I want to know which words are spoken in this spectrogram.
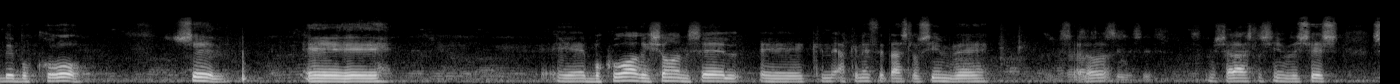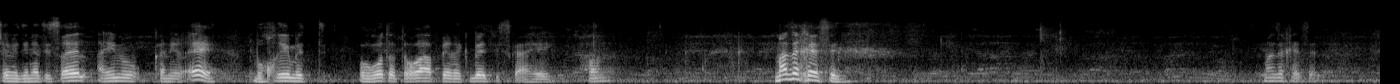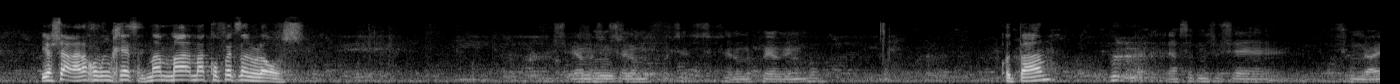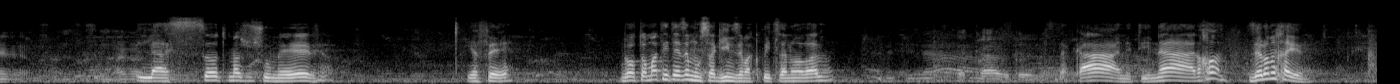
בבוקרו של אה, אה, בוקרו הראשון של אה, הכנסת השלושים ושלוש, ממשלה השלושים ושש של מדינת ישראל, היינו כנראה בוחרים את אורות התורה, פרק ב', פסקה ה', נכון? מה זה חסד? מה זה חסד? ישר, אנחנו אומרים חסד, מה, מה, מה קופץ לנו לראש? עוד פעם? לעשות משהו ש... שהוא מעבר. לעשות משהו שהוא מעבר. יפה. ואוטומטית איזה מושגים זה מקפיץ לנו אבל? צדקה, נתינה, נכון, זה לא מחייב.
